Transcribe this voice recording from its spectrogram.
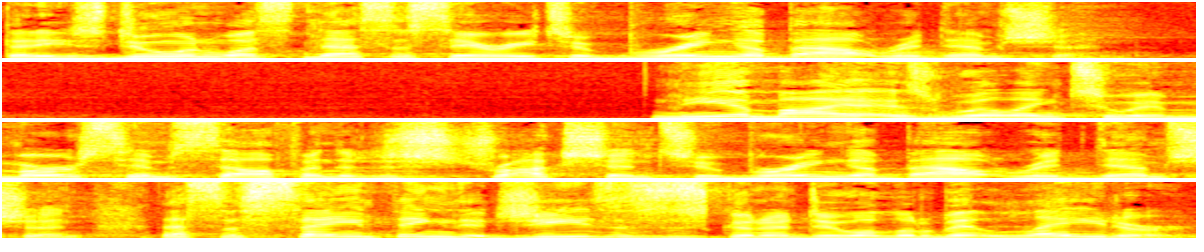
that He's doing what's necessary to bring about redemption. Nehemiah is willing to immerse himself in the destruction to bring about redemption. That's the same thing that Jesus is going to do a little bit later,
